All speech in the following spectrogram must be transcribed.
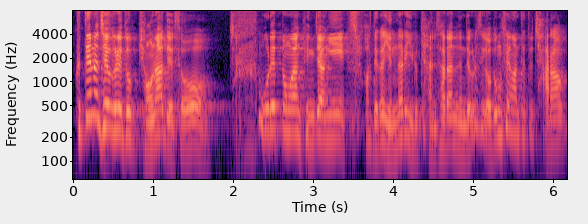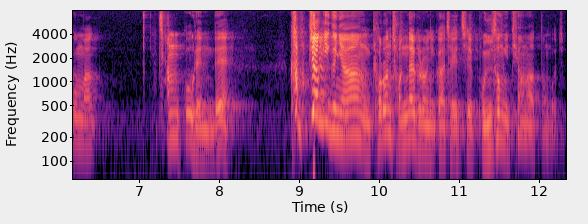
그때는 제가 그래도 변화돼서 참 오랫동안 굉장히 아, 내가 옛날에 이렇게 안 살았는데 그래서 여동생한테도 잘하고 막 참고 그랬는데 갑자기 그냥 결혼 전날 그러니까 제, 제 본성이 튀어나왔던 거죠.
